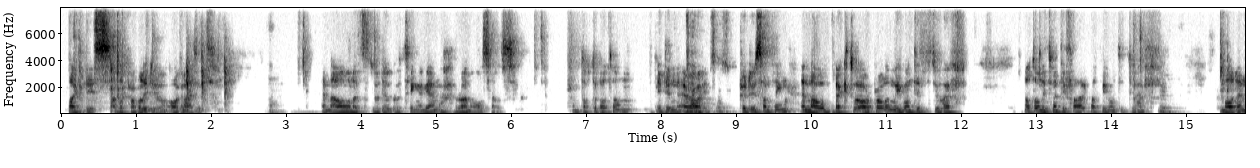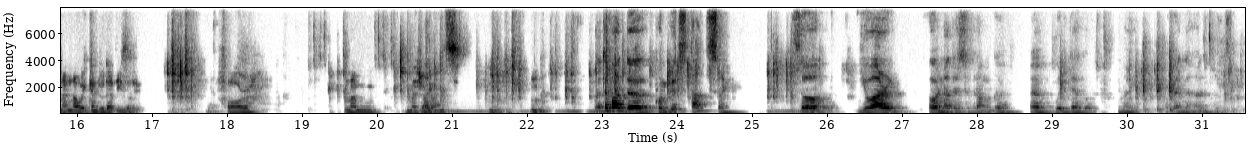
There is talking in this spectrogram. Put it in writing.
like this, I would probably do, organize it. And now let's do the good thing again, run all cells. from top to bottom. It didn't error, it produced something. And now back to our problem, we wanted to have not only 25, but we wanted to have Mm. more than, and now we can do that easily. For measurements. Mm. What about the compute stats? So you are, oh, no, there's a wrong, uh, uh, with the,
